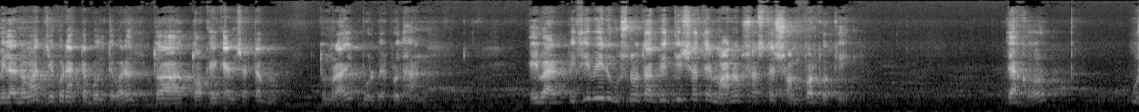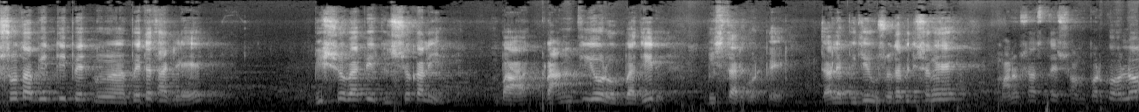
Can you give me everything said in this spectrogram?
মেলানোমা যে কোনো একটা বলতে পারো, ত্বকে ক্যান্সারটা তোমরাই বলবে প্রধান। এবার পৃথিবীর উষ্ণতা বৃদ্ধির সাথে মানব স্বাস্থ্যের সম্পর্ক কী? দেখো, উষ্ণতা বৃদ্ধি পেতে থাকলে বিশ্বব্যাপী গ্রীষ্মকালীন বা ক্রান্তীয় রোগব্যাধির বিস্তার ঘটবে। তাহলে পৃথিবীর উষ্ণতা বৃদ্ধির সঙ্গে মানব স্বাস্থ্যের সম্পর্ক হলো,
